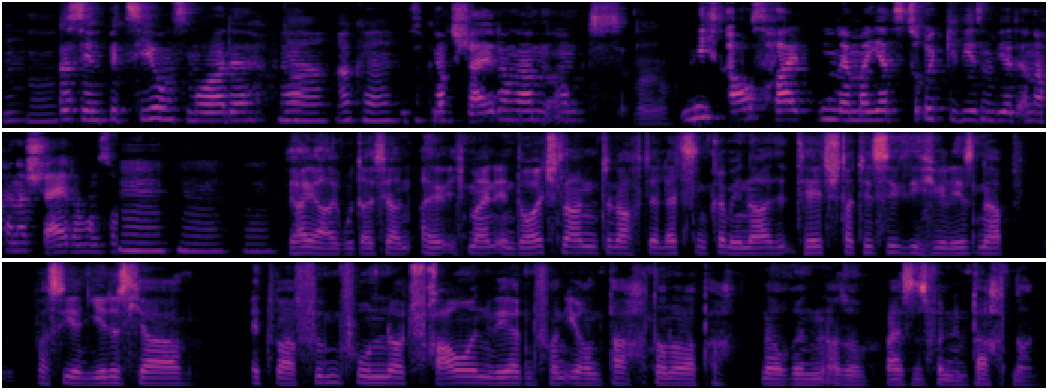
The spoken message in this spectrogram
Mhm. Das sind Beziehungsmorde. Ja, ja okay. okay. Scheidungen und ja. nicht aushalten, wenn man jetzt zurückgewiesen wird nach einer Scheidung und so. Mhm. Ja, ja, gut, das ist ja, ich meine, in Deutschland nach der letzten Kriminalitätsstatistik, die ich gelesen habe, passieren jedes Jahr etwa 500 Frauen werden von ihren Partnern oder Partnerinnen, also meistens von den Partnern,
